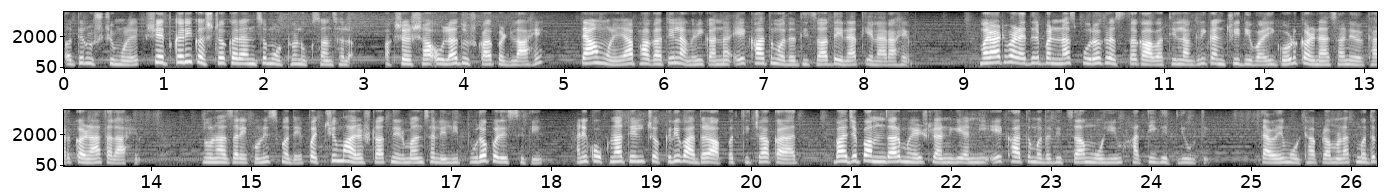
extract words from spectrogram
अतिवृष्टीमुळे शेतकरी कष्टकऱ्यांचं मोठं नुकसान झालं. अक्षरशः ओला दुष्काळ पडला आहे. त्यामुळे या भागातील नागरिकांना एक हात मदतीचा देण्यात येणार आहे. मराठवाड्यातील पन्नास पूरग्रस्त गावातील नागरिकांची दिवाळी गोड करण्याचा निर्धार करण्यात आला आहे. दोन हजार एकोणीसमध्ये पश्चिम महाराष्ट्रात निर्माण झालेली पूर परिस्थिती आणि कोकणातील चक्रीवादळ आपत्तीच्या काळात भाजप आमदार महेश लांडगे यांनी एक हात मदतीचा मोहीम हाती घेतली होती. त्यावेळी मोठ्या प्रमाणात मदत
